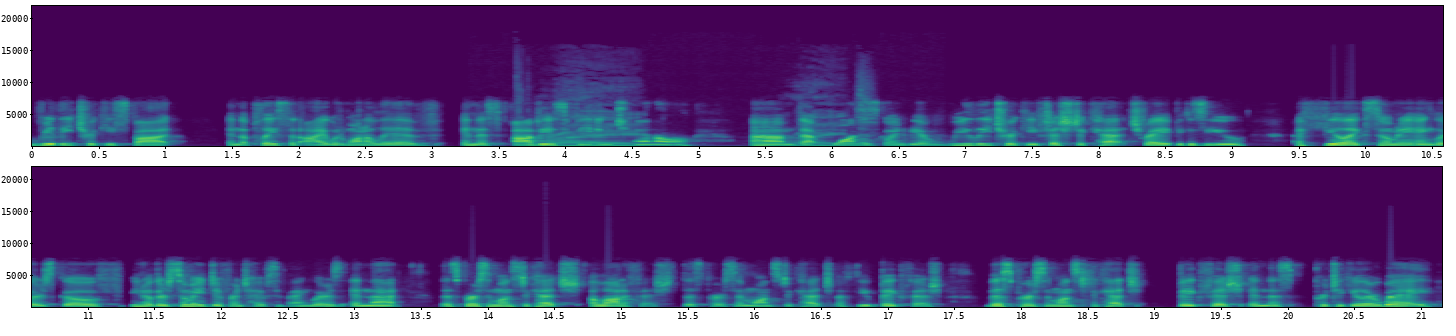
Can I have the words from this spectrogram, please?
really tricky spot in the place that I would want to live in this obvious right. feeding channel Um, right. That one is going to be a really tricky fish to catch, right? Because you, I feel like so many anglers go, you know, there's so many different types of anglers in that this person wants to catch a lot of fish. This person wants to catch a few big fish. This person wants to catch big fish in this particular way.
